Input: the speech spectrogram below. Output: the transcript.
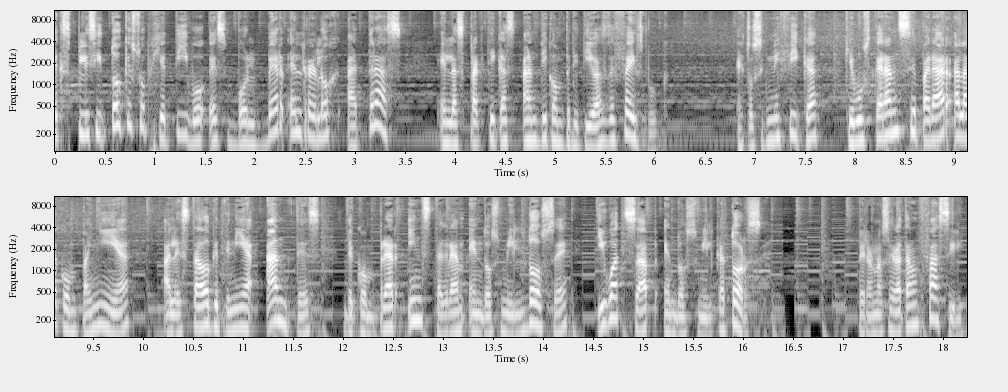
explicitó que su objetivo es volver el reloj atrás en las prácticas anticompetitivas de Facebook. Esto significa que buscarán separar a la compañía al estado que tenía antes de comprar Instagram en 2012 y WhatsApp en 2014. Pero no será tan fácil,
